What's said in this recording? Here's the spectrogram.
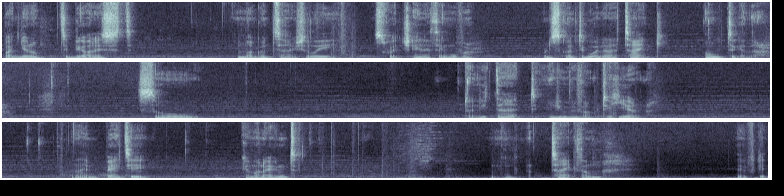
But you know, to be honest, I'm not going to actually switch anything over. We're just going to go in and attack altogether. So, don't need that. You move up to here. And then Betty, come around attack them. They've got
